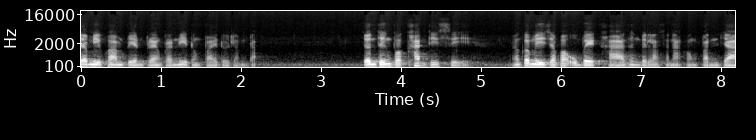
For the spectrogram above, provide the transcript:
จะมีความเปลี่ยนแปลงประณีตลงไปโดยลำดับ จนถึงพอขั้นที่สี่แล้วก็มีเฉพาะอุเบกขาซึ่งเป็นลักษณะของปัญญา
